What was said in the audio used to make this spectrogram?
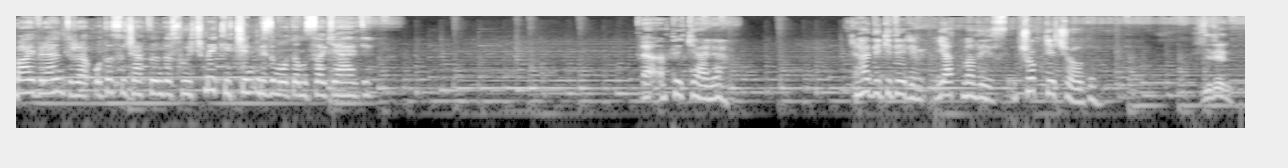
Bay Brandra oda sıcaklığında su içmek için bizim odamıza geldi. Aa, pekala. Hadi gidelim, yatmalıyız. Çok geç oldu. Gidelim.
